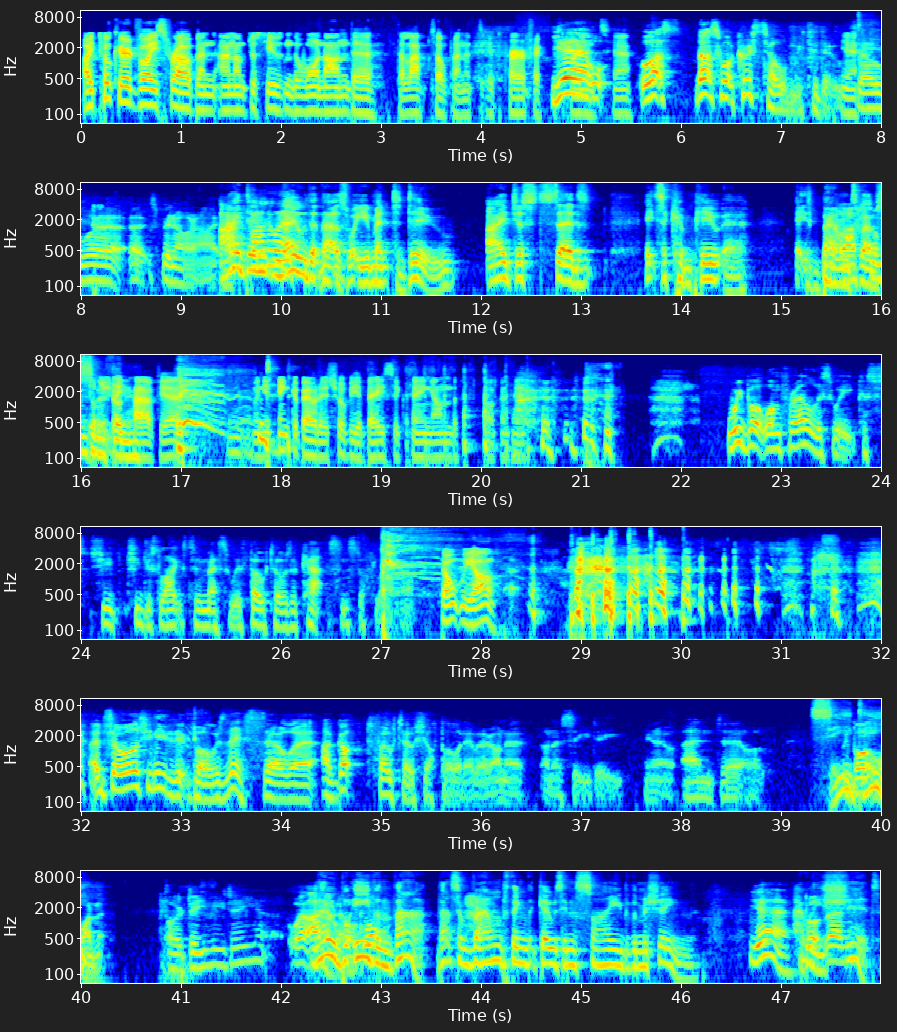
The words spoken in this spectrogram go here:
I took your advice, Rob, and, and I'm just using the one on the, the laptop, and it, it's perfect. Yeah, well, yeah. well, that's that's what Chris told me to do. Yeah. So uh, it's been all right. I by didn't way, know that that's what you meant to do. I just said it's a computer. It's bound to have some- Should something. have, yeah. when you think about it, it should be a basic thing on the fucking thing. We bought one for Elle this week because she she just likes to mess with photos of cats and stuff like that. Don't we all? and so all she needed it for was this. So uh, I've got Photoshop or whatever on a on a CD, you know, and uh, CD. we bought one or a DVD. Well, I No, don't know. but What- even that, that's a round thing that goes inside the machine. yeah, Holy but then shit.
